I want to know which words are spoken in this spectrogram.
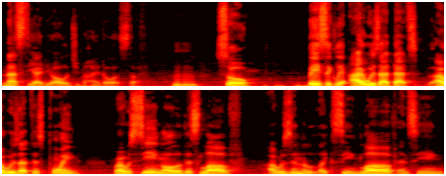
And that's the ideology behind all that stuff. Mm-hmm. So, basically, I was at that. I was at this point where I was seeing all of this love. I was in the like seeing love and seeing,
